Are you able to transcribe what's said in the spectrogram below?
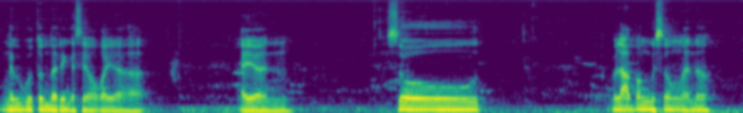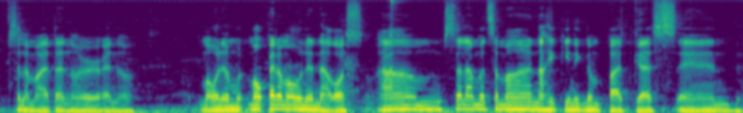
nagugutom na rin kasi ako kaya, ayun. So, wala bang gustong, ano, salamatan or ano, mauna, ma- pero mauna na ako. Um, salamat sa mga nakikinig ng podcast and,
